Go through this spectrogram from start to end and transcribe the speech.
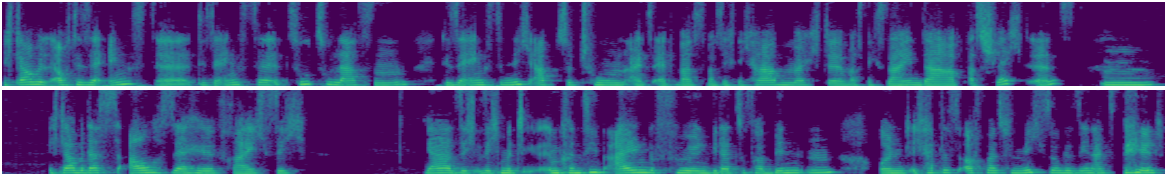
ich glaube, auch diese Ängste, diese Ängste zuzulassen, diese Ängste nicht abzutun als etwas, was ich nicht haben möchte, was nicht sein darf, was schlecht ist. Mhm. Ich glaube, das ist auch sehr hilfreich, sich ja, sich, sich mit im Prinzip allen Gefühlen wieder zu verbinden. Und ich habe das oftmals für mich so gesehen als Bild,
